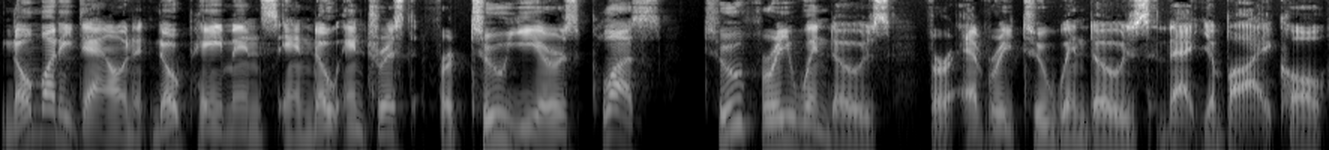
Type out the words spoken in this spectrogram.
No money down, no payments, and no interest for two years, plus two free windows for every two windows that you buy. Call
